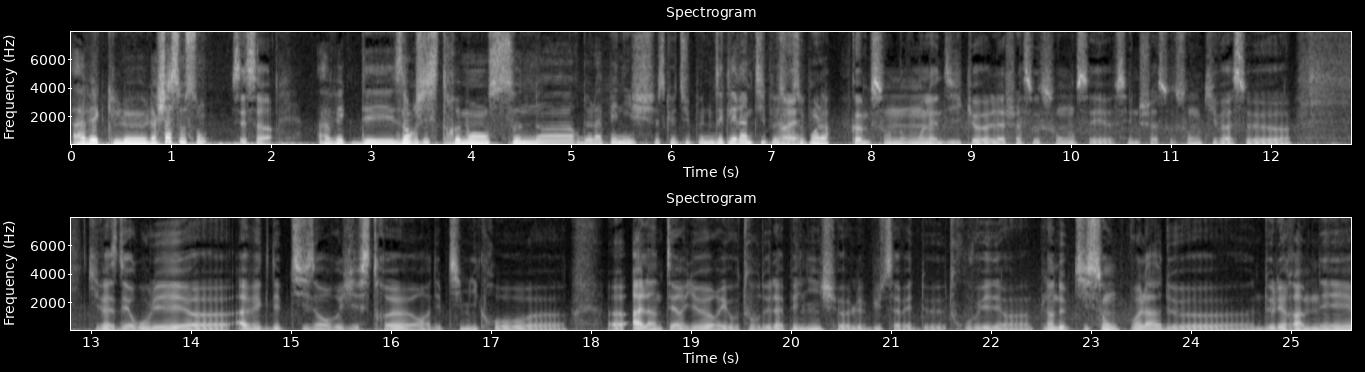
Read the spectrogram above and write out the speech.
avec le, la chasse au son, C'est ça. avec des enregistrements sonores de la péniche. Est-ce que tu peux nous éclairer un petit peu sur ce point-là? Comme son nom l'indique, euh, la chasse au son, c'est c'est une chasse au son qui va se qui va se dérouler euh, avec des petits enregistreurs, des petits micros euh, euh, à l'intérieur et autour de la péniche. Le but, ça va être de trouver plein de petits sons, voilà, de, de les ramener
